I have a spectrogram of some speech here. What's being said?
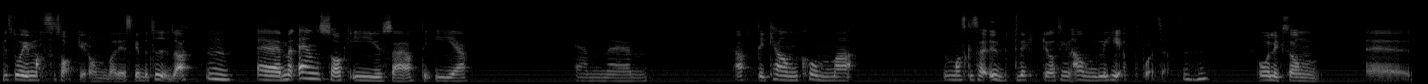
det står ju massa saker om vad det ska betyda. Mm. Eh, men en sak är ju så här att det är en... ehm, att det kan komma... Man ska här, utveckla sin andlighet på ett sätt. Mhm. Och liksom eh,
